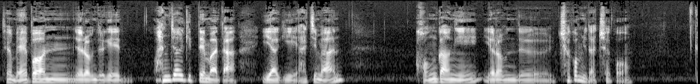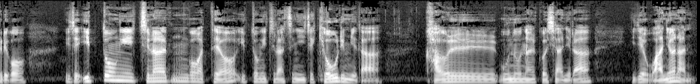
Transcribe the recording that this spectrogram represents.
제가 매번 여러분들에게 환절기 때마다 이야기하지만 건강이 여러분들 최고입니다. 최고. 그리고 이제 입동이 지난 것 같아요. 입동이 지났으니 이제 겨울입니다. 가을 운운할 것이 아니라 이제 완연한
